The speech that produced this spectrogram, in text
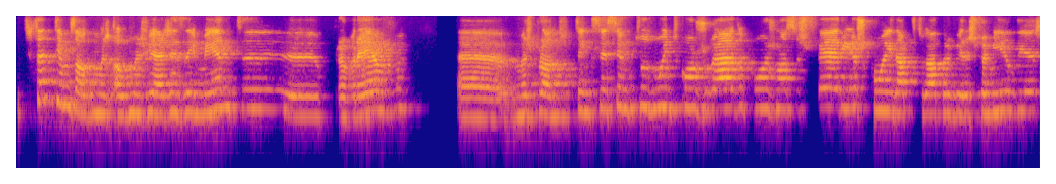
Portanto, temos algumas, algumas viagens em mente uh, para breve, uh, mas pronto, tem que ser sempre tudo muito conjugado com as nossas férias, com a ida a Portugal para ver as famílias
